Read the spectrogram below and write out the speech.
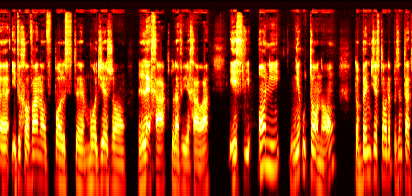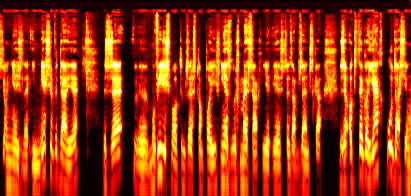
e, i wychowaną w Polsce młodzieżą Lecha, która wyjechała, jeśli oni nie utoną, to będzie z tą reprezentacją nieźle. I mnie się wydaje, że y, mówiliśmy o tym zresztą po ich niezłych meczach je, jeszcze za Brzęczka, że od tego, jak uda się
